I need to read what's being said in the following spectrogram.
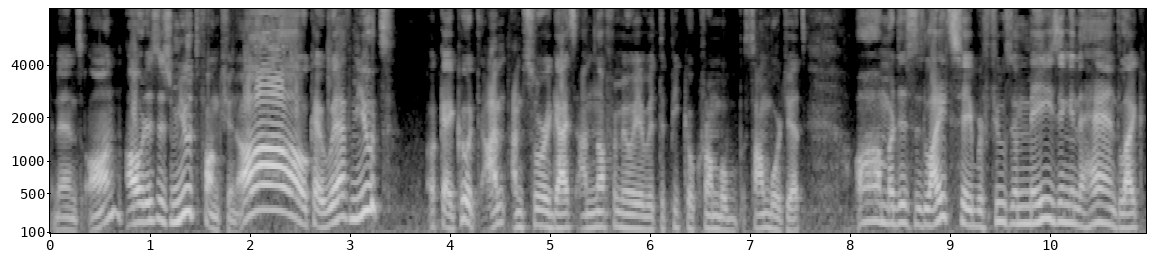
And then it's on. Oh, this is mute function. Oh, okay, we have mute. Okay, good. I'm, I'm sorry, guys. I'm not familiar with the Pico Crumble soundboard yet. Oh, but this lightsaber feels amazing in the hand. Like,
